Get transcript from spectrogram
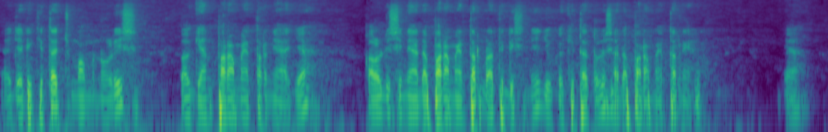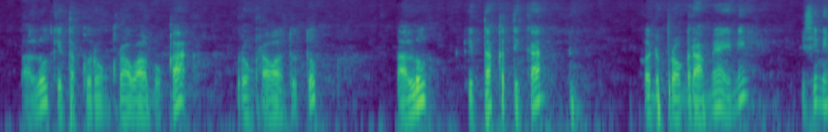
ya, jadi kita cuma menulis bagian parameternya aja kalau di sini ada parameter berarti di sini juga kita tulis ada parameternya. Ya. Lalu kita kurung kerawal buka kurung kerawal tutup. Lalu kita ketikkan kode programnya ini di sini.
